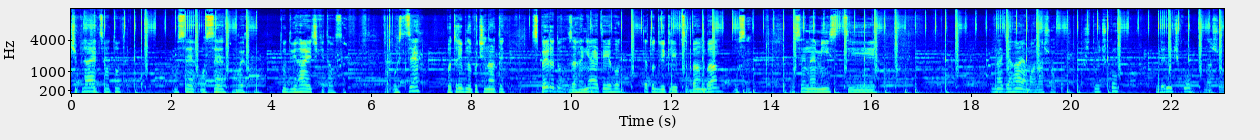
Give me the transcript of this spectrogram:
чіпляється отут. Усе, усе легко. Тут дві гаєчки та все. Ось це потрібно починати спереду, заганяєте його, та тут дві кліпці. Бам-бам, усе. Усе на місці. надягаємо нашу штучку, дрючку, нашу.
